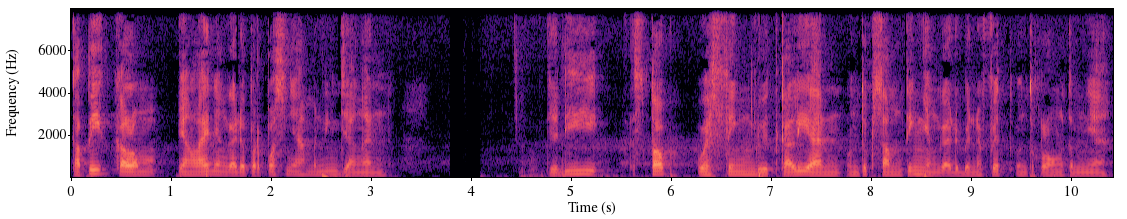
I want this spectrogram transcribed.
Tapi kalau yang lain yang gak ada purpose-nya mending jangan. Jadi stop wasting duit kalian untuk something yang gak ada benefit untuk long termnya.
